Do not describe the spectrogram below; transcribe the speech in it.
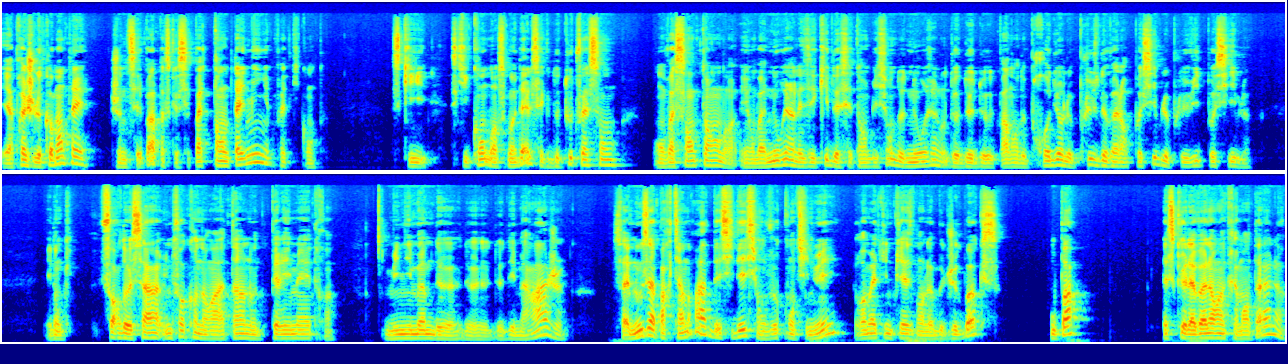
et après je le commentais. Je ne sais pas, parce que c'est pas tant le timing en fait qui compte. Ce qui, compte dans ce modèle, c'est que de toute façon, on va s'entendre et on va nourrir les équipes de cette ambition de produire le plus de valeur possible le plus vite possible. Et donc, fort de ça, une fois qu'on aura atteint notre périmètre minimum de, démarrage, ça nous appartiendra de décider si on veut continuer, remettre une pièce dans le jukebox ou pas. Est-ce que la valeur incrémentale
